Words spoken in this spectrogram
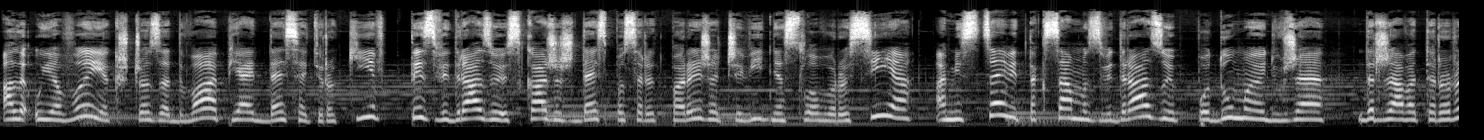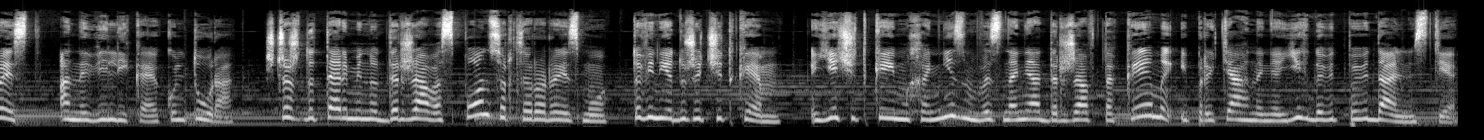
але уяви, якщо за 2, 5, 10 років ти з відразою скажеш десь посеред Парижа чи Відня слово Росія, а місцеві так само з відразою подумають вже держава-терорист, а не велика культура. Що ж до терміну держава-спонсор тероризму, то він є дуже чітким. Є чіткий механізм визнання держав такими і притягнення їх до відповідальності.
